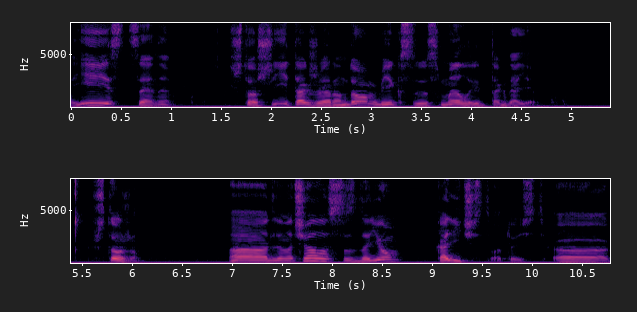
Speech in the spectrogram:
и сцены. Что ж, и также рандом, бикс, смел и так далее. Что же, а для начала создаем количество. То есть э,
